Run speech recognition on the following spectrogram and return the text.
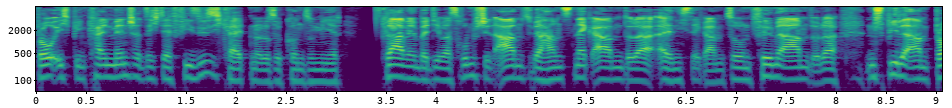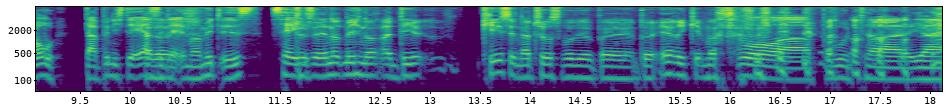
Bro, ich bin kein Mensch an sich, der viel Süßigkeiten oder so konsumiert. Klar, wenn bei dir was rumsteht abends, wir haben einen Snackabend oder, äh, nicht Snackabend, so einen Filmeabend oder einen Spieleabend, Bro, da bin ich der Erste, also, der immer mit ist. Safe. Das erinnert mich noch an die Käse-Nachos, wo wir bei, bei Erik gemacht haben. Boah, brutal, ja,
